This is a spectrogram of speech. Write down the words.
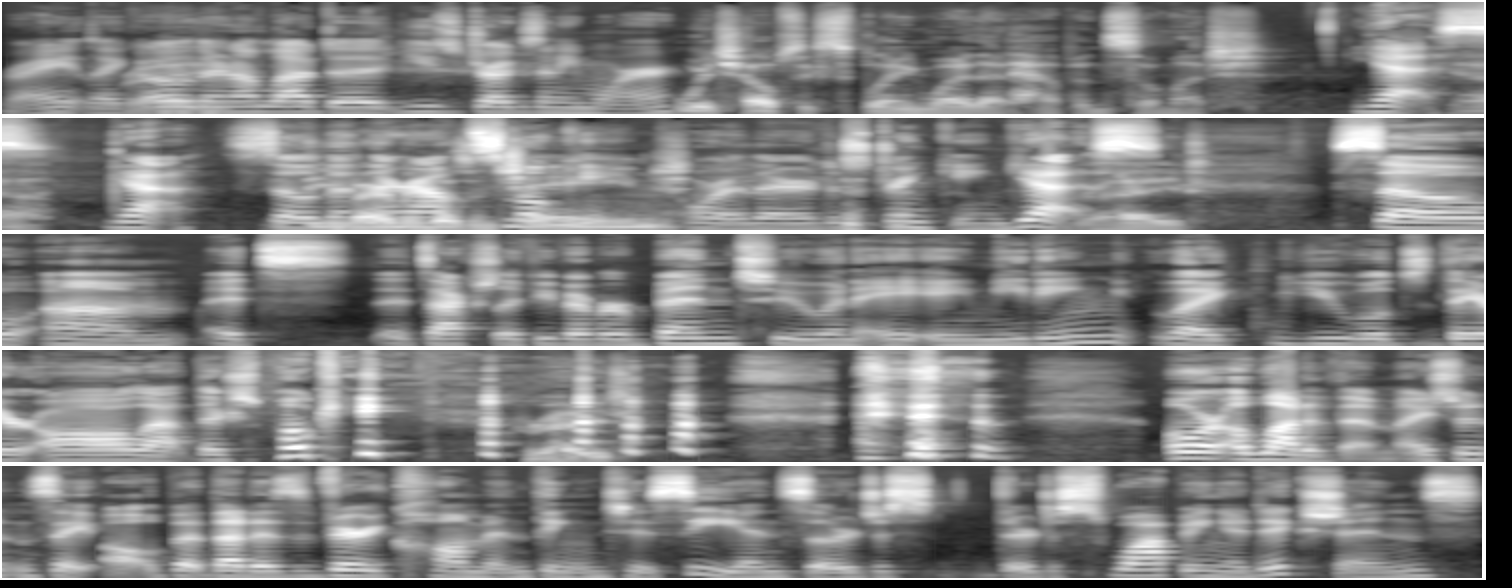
right? Like, right. oh, they're not allowed to use drugs anymore. Which helps explain why that happens so much. Yes. Yeah. Yeah. So the then they're out smoking change. or they're just drinking. Yes. Right. So um, it's it's actually if you've ever been to an AA meeting, like you will, they're all out there smoking. right. or a lot of them. I shouldn't say all, but that is a very common thing to see. And so they're just they're just swapping addictions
